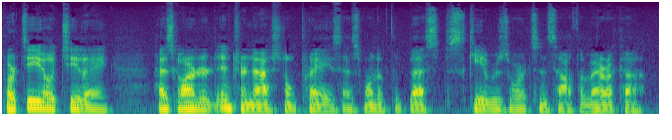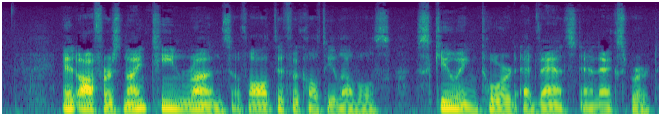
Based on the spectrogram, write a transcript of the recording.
Portillo, Chile has garnered international praise as one of the best ski resorts in South America. It offers 19 runs of all difficulty levels, skewing toward advanced and expert.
